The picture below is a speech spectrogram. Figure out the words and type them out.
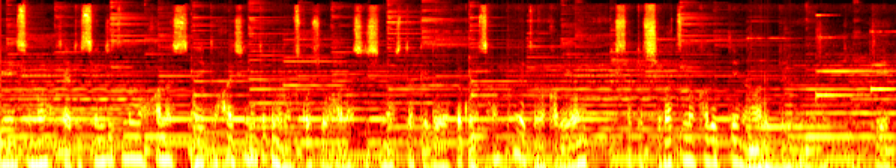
で、その、えっと、先日のお話、えっと、配信の時にも少しお話ししましたけど、やっぱりこの3ヶ月の壁、4期と4月の壁っていうのがあるというふうに思っていて、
